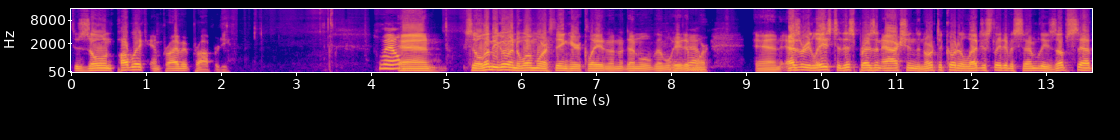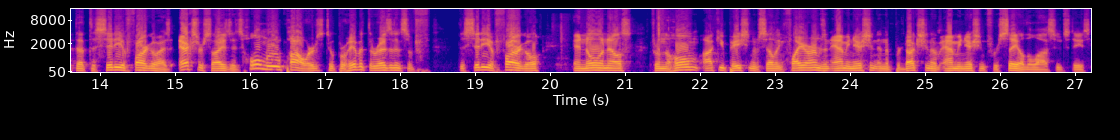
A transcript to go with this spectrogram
to zone public and private property. Well, And so let me go into one more thing here, Clay, and then- then we'll then we'll hit it Yeah. more. And as it relates to this present action, the North Dakota Legislative Assembly is upset that the city of Fargo has exercised its home rule powers to prohibit the residents of the city of Fargo and no one else from the home occupation of selling firearms and ammunition and the production of ammunition for sale, the lawsuit states.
